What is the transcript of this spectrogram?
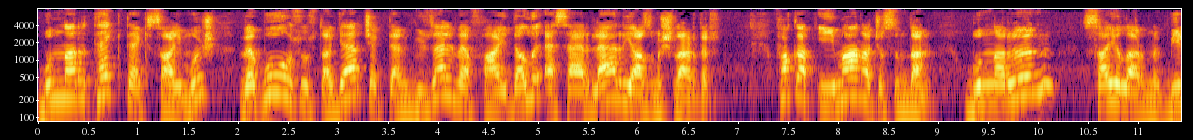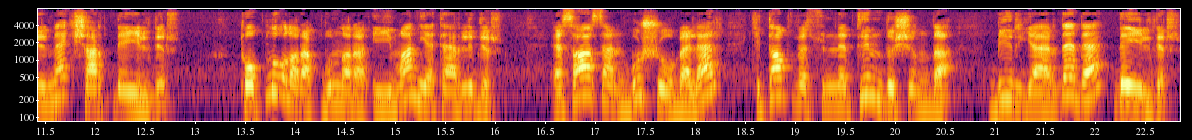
bunları tek tek saymış ve bu hususta gerçekten güzel ve faydalı eserler yazmışlardır. Fakat iman açısından bunların sayılarını bilmek şart değildir. Toplu olarak bunlara iman yeterlidir. Esasen bu şubeler kitap ve sünnetin dışında bir yerde de değildir.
